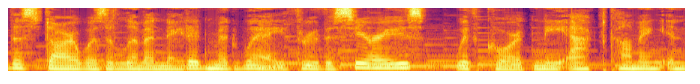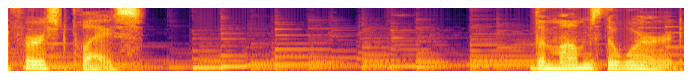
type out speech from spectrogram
The star was eliminated midway through the series, with Courtney Act coming in first place. The Mum's the Word.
